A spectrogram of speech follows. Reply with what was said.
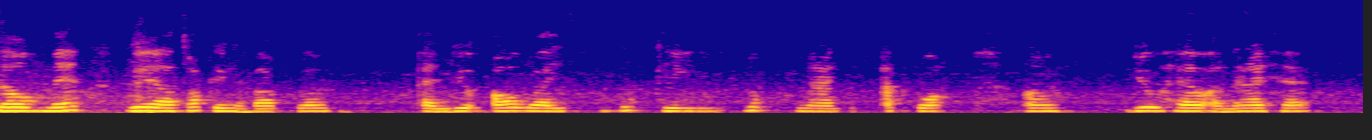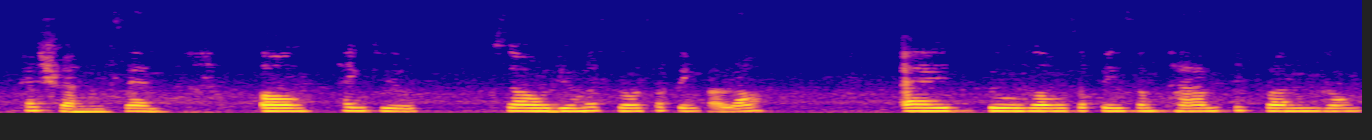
So, Matt, we are talking about work, and you always looking look nice at work. Uh, you have a nice hair, fashion sense. Oh, thank you. So you must go shopping a lot. I do go shopping sometimes. It's fun go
